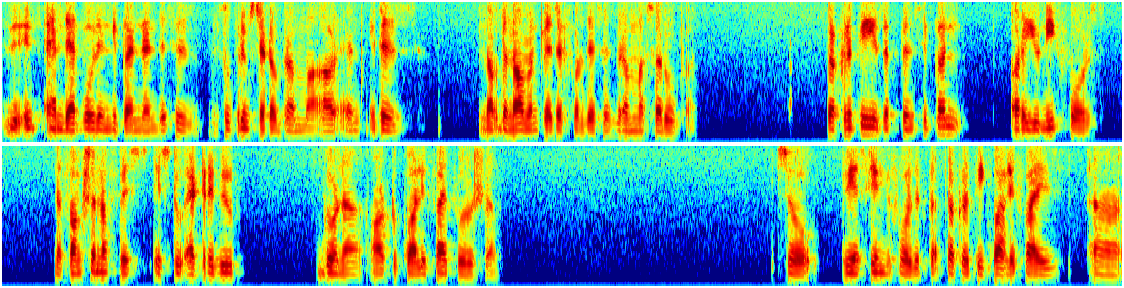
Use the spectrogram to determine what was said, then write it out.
and they are both independent. This is the supreme state of Brahma, or, and it is no, the nomenclature for this is Brahma Sarupa. Prakriti is a principle or a unique force, the function of which is to attribute guna or to qualify Purusha. So we have seen before that Prakriti qualifies uh,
